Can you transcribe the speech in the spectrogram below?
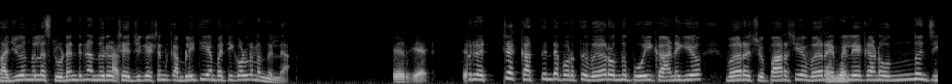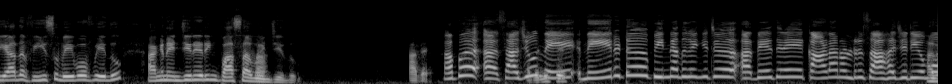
സജു എന്നുള്ള സ്റ്റുഡന്റിന് അന്നൊരു പക്ഷേ എഡ്യൂക്കേഷൻ കംപ്ലീറ്റ് ചെയ്യാൻ പറ്റിക്കൊള്ളണമെന്നില്ല. തീർച്ചയായിട്ടും. ഒരു ഒറ്റ കത്തിന്റെ പുറത്ത് വേറൊന്ന് പോയി കാണുകയോ വേറെ ശുപാർശയോ വേറെ എം എൽ എ കാണോ ഒന്നും ചെയ്യാതെ ഫീസ് വേവ് ഓഫ് ചെയ്തു. അങ്ങനെ എഞ്ചിനീയറിംഗ് പാസ്സാവുകയും ചെയ്തു. അതെ. അപ്പൊ സജു നേരിട്ട് പിന്നെ അത് കഴിഞ്ഞിട്ട് അദ്ദേഹത്തിനെ കാണാനുള്ളൊരു സാഹചര്യമോ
